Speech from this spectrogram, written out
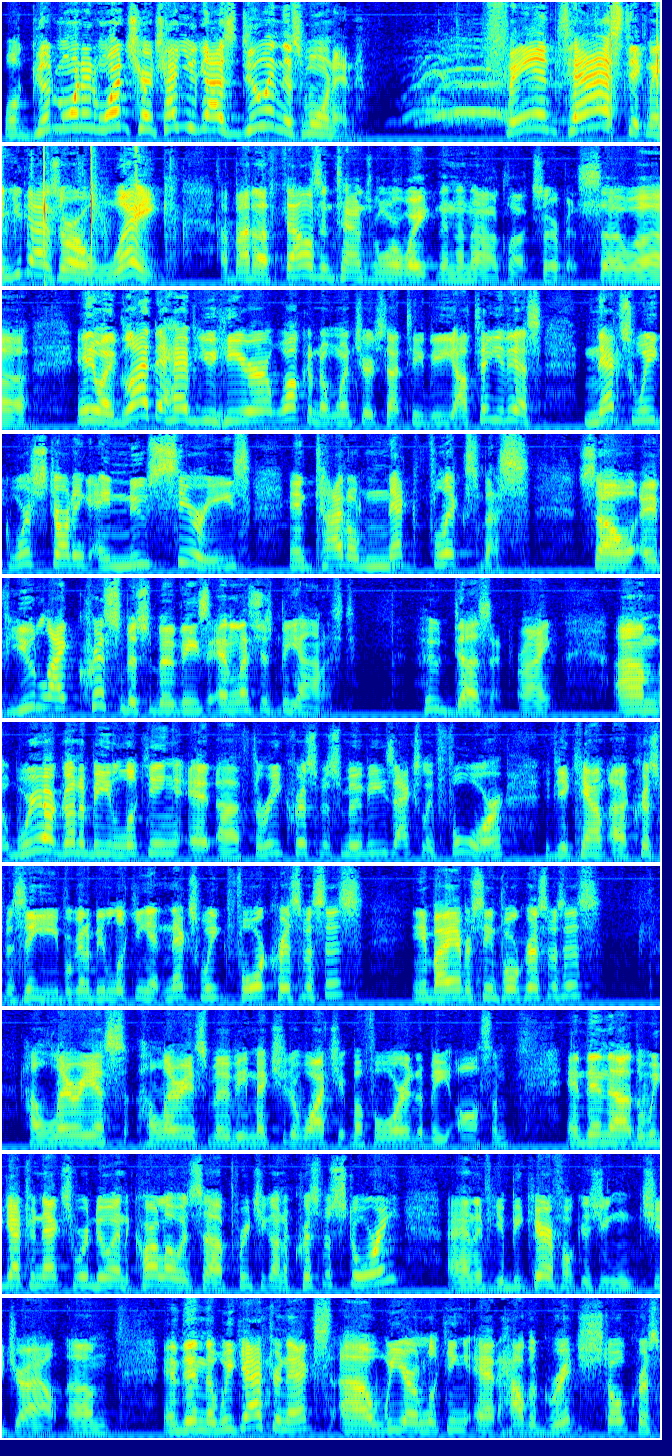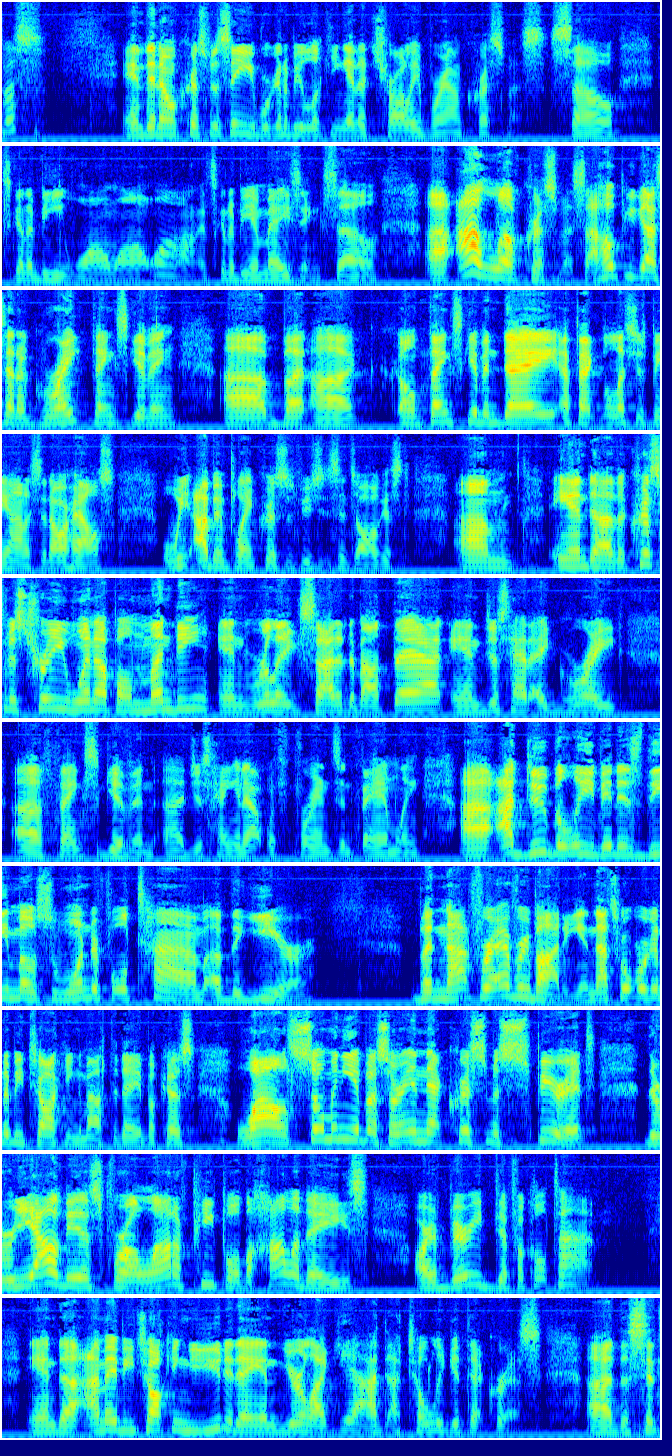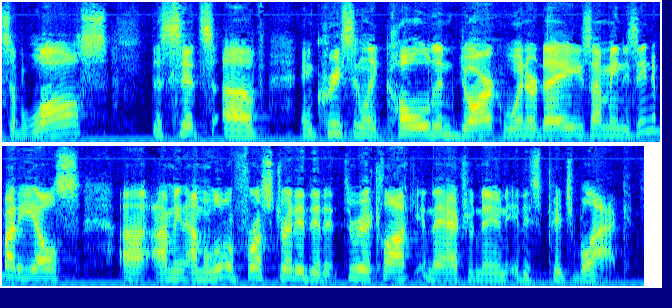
Well, good morning, One Church. How you guys doing this morning? Fantastic, man. You guys are awake. About a thousand times more awake than the nine o'clock service. So, uh, anyway, glad to have you here. Welcome to OneChurch.tv. I'll tell you this: next week we're starting a new series entitled Netflixmas. So, if you like Christmas movies, and let's just be honest, who doesn't, right? Um, we are going to be looking at uh, three Christmas movies, actually four, if you count uh, Christmas Eve. We're going to be looking at next week four Christmases. Anybody ever seen Four Christmases? Hilarious, hilarious movie. Make sure to watch it before; it'll be awesome. And then uh, the week after next, we're doing. Carlo is uh, preaching on a Christmas story, and if you be careful, because you can shoot your eye out. Um, and then the week after next, uh, we are looking at how the Grinch stole Christmas. And then on Christmas Eve, we're going to be looking at a Charlie Brown Christmas. So it's going to be wah, wah, wah. It's going to be amazing. So uh, I love Christmas. I hope you guys had a great Thanksgiving. Uh, but uh, on Thanksgiving Day, in fact, let's just be honest, in our house, we, I've been playing Christmas music since August. Um, and uh, the Christmas tree went up on Monday, and really excited about that, and just had a great uh, Thanksgiving, uh, just hanging out with friends and family. Uh, I do believe it is the most wonderful time of the year, but not for everybody. And that's what we're going to be talking about today because while so many of us are in that Christmas spirit, the reality is for a lot of people, the holidays are a very difficult time. And uh, I may be talking to you today, and you're like, yeah, I, I totally get that, Chris. Uh, the sense of loss, the sense of increasingly cold and dark winter days. I mean, is anybody else? Uh, I mean, I'm a little frustrated that at 3 o'clock in the afternoon it is pitch black.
